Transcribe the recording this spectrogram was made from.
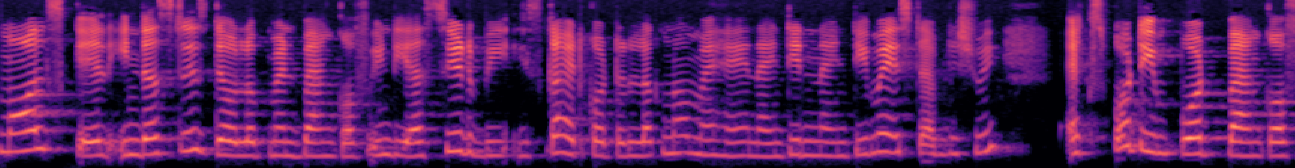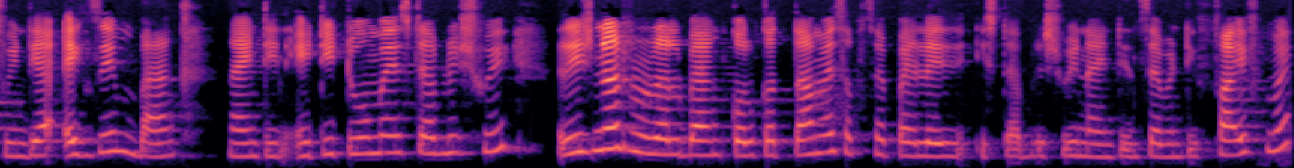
Small scale industries development bank of India SIDBI इसका हेडक्वार्टर लखनऊ में है 1990 में इस्टेब्लिश हुई। Export import bank of India EXIM bank 1982 में इस्टेब्लिश हुई। रीजनल रूरल बैंक कोलकाता में सबसे पहले इस्टेब्लिश हुई 1975 में।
